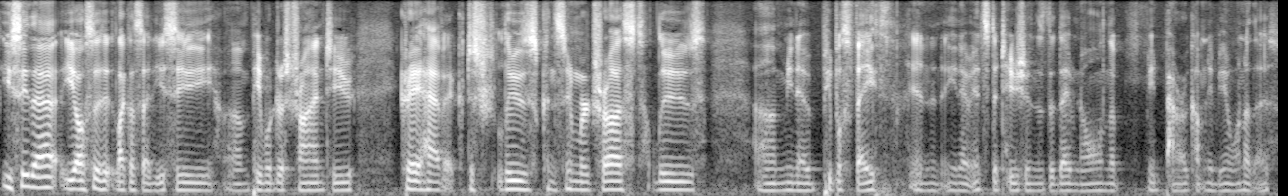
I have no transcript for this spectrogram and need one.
you see that. You also, like I said, you see um, people just trying to create havoc, just lose consumer trust, lose um, you know, people's faith in you know institutions that they've known. The power company being one of those.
